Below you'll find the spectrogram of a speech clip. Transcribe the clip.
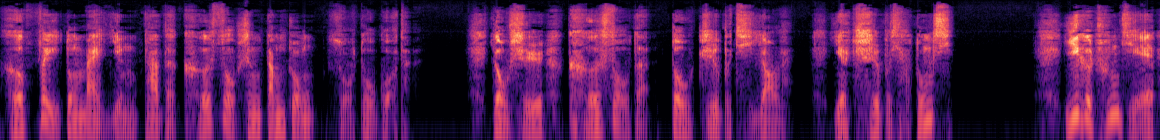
和肺动脉引发的咳嗽声当中所度过的，有时咳嗽的都直不起腰来，也吃不下东西，一个春节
